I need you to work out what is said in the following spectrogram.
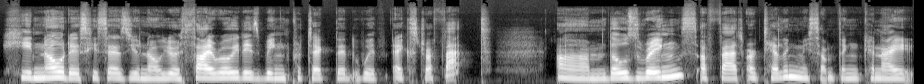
he noticed. He says, you know, your thyroid is being protected with extra fat. Um, those rings of fat are telling me something. Can I,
